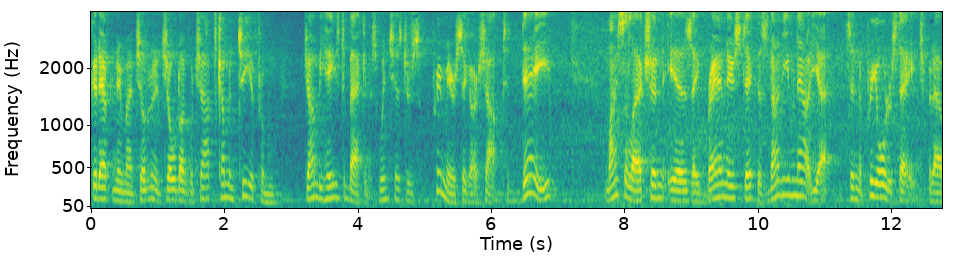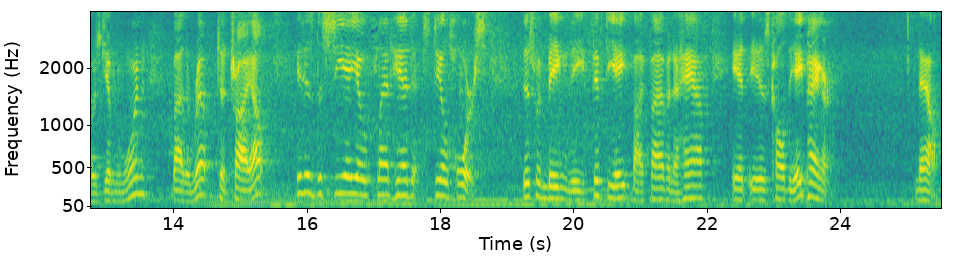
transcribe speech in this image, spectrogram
Good afternoon, my children. It's your old Uncle Chops coming to you from John B. Hayes Tobacconist, Winchester's premier cigar shop. Today, my selection is a brand new stick that's not even out yet. It's in the pre-order stage, but I was given one by the rep to try out. It is the CAO Flathead Steel Horse. This one being the 58 by 5.5. It is called the Ape Hanger. Now,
